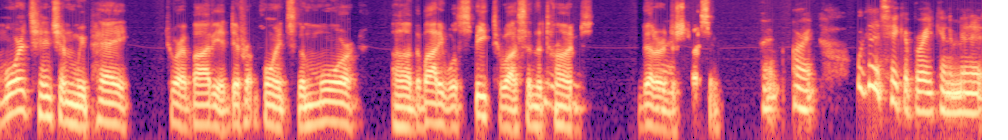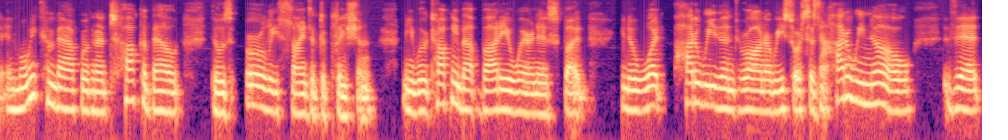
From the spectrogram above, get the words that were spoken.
The more attention we pay to our body at different points, the more uh, the body will speak to us in the mm-hmm. times that are right. distressing. Right. All right. We're going to take a break in a minute. And when we come back, we're going to talk about those early signs of depletion. I mean, we are talking about body awareness, but you know what how do we then draw on our resources now how do we know that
